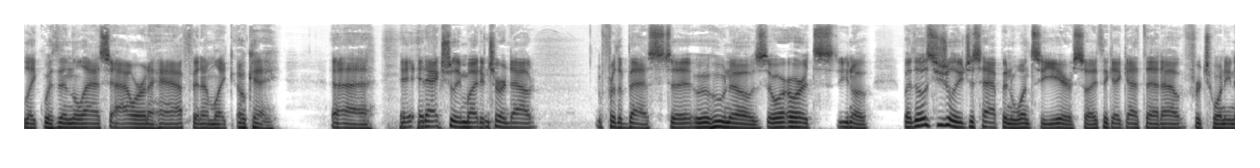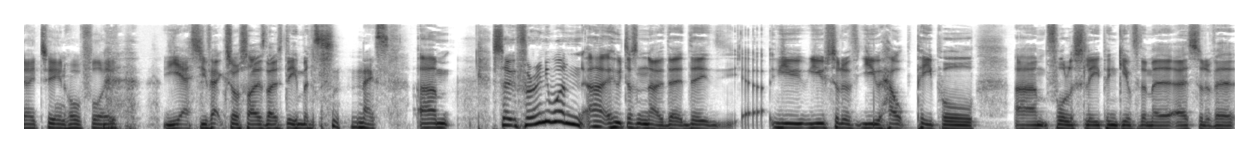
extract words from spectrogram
like within the last hour and a half, and I'm like, okay, uh, it, it actually might have turned out for the best. Uh, who knows? Or, or it's you know, but those usually just happen once a year. So I think I got that out for 2019. Hopefully, Yes, you've exorcised those demons. Nice. Um, so for anyone uh, who doesn't know, the the you you sort of you help people um, fall asleep and give them a, a sort of a,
